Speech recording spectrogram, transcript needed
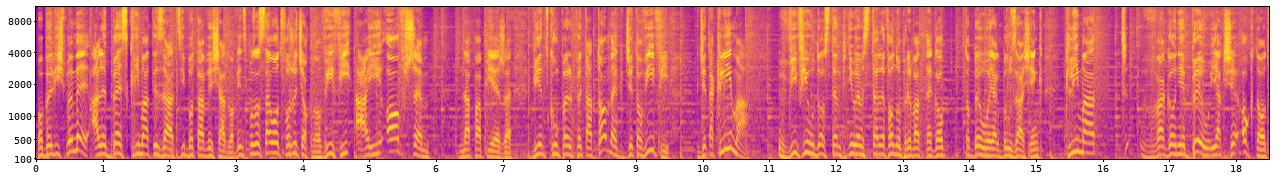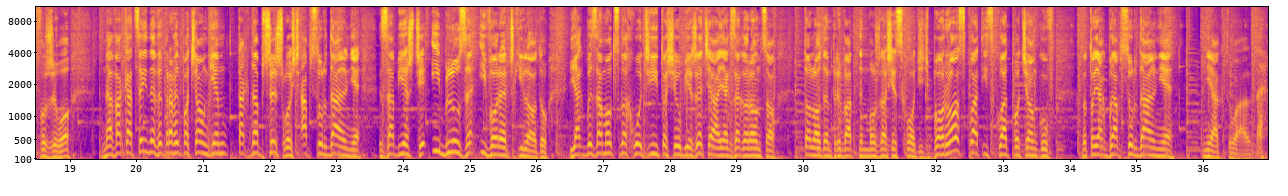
bo byliśmy my, ale bez klimatyzacji, bo ta wysiadła. Więc pozostało otworzyć okno Wi-Fi, a i owszem, na papierze. Więc kumpel pyta, Tomek, gdzie to Wi-Fi? Gdzie ta klima? Wi-Fi udostępniłem z telefonu prywatnego, to było jak był zasięg. Klimat w wagonie był, jak się okno otworzyło. Na wakacyjne wyprawy pociągiem, tak na przyszłość, absurdalnie. Zabierzcie i bluzę, i woreczki lodu. Jakby za mocno chłodzili, to się ubierzecie, a jak za gorąco, to lodem prywatnym można się schłodzić, bo rozkład i skład pociągów, no to jakby absurdalnie nieaktualne.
